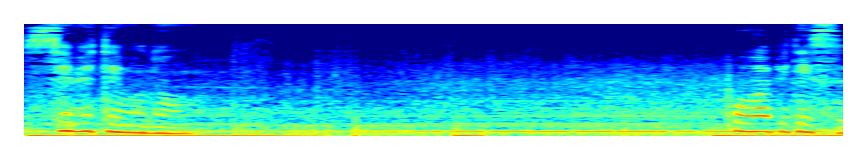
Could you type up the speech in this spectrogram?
せめてもの。お詫びです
